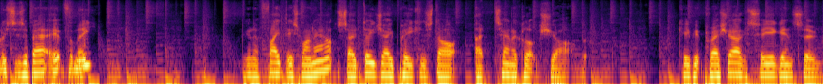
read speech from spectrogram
This is about it for me. We're going to fade this one out so DJP can start at 10 o'clock sharp. Keep it pressure. See you again soon.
